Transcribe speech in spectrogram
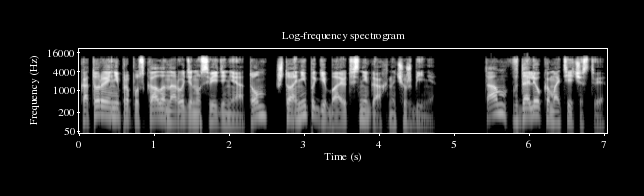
которая не пропускала на родину сведения о том, что они погибают в снегах на чужбине. Там, в далеком Отечестве,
